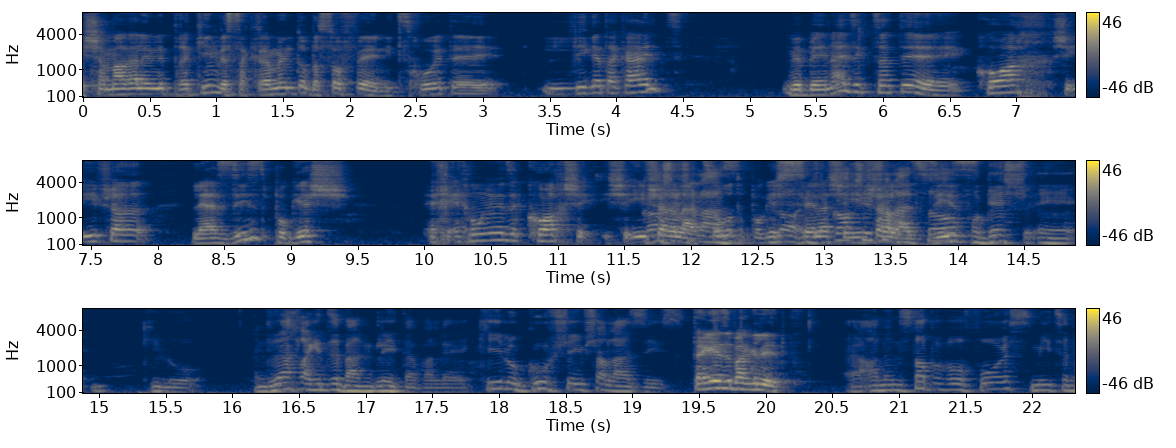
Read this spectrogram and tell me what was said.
שמר עליהם לפרקים וסקרמנטו בסוף אה, ניצחו את אה, ליגת הקיץ. ובעיניי זה קצת אה, כוח שאי אפשר להזיז פוגש, איך, איך אומרים את זה? כוח ש, שאי כוח אפשר לעצור אותו, פוגש לא, סלע שאי אפשר לעצור, להזיז. פוגש, אה, כאילו, אני לא יודע איך להגיד את זה באנגלית, אבל אה, כאילו גוף שאי אפשר להזיז. תגיד את זה באנגלית. Uh, an unstoppable force meets an,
